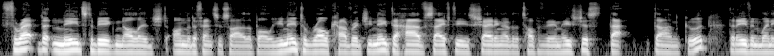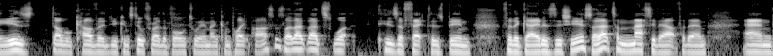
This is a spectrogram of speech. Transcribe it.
threat that needs to be acknowledged on the defensive side of the ball. You need to roll coverage. You need to have safeties shading over the top of him. He's just that darn good that even when he is double covered, you can still throw the ball to him and complete passes. Like that, that's what his effect has been for the Gators this year. So that's a massive out for them, and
